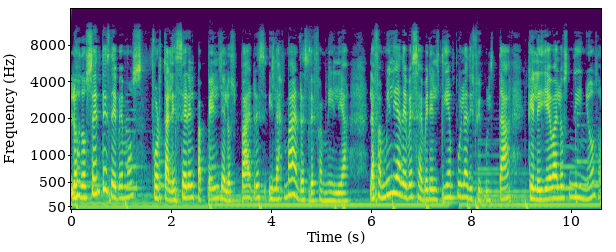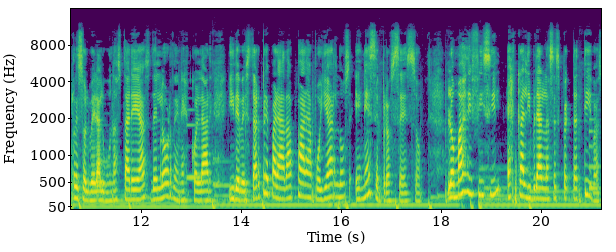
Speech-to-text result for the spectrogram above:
los docentes debemos fortalecer el papel de los padres y las madres de familia. La familia debe saber el tiempo y la dificultad que le lleva a los niños resolver algunas tareas del orden escolar y debe estar preparada para apoyarlos en ese proceso. Lo más difícil es calibrar las expectativas.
